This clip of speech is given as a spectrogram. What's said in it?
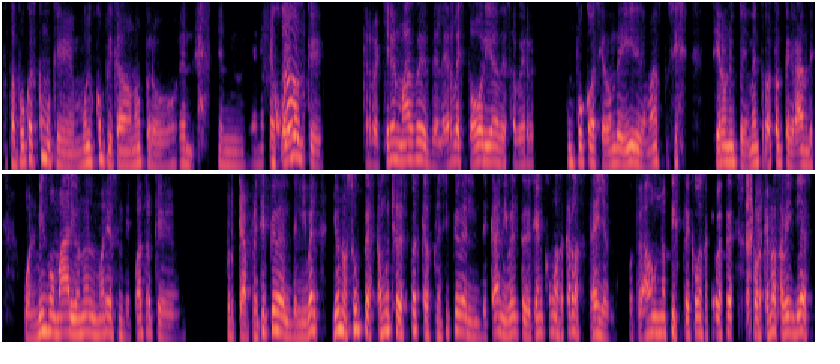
pues tampoco es como que muy complicado, ¿no? Pero en, en, en juegos que, que, requieren más de, de, leer la historia, de saber un poco hacia dónde ir y demás, pues sí, sí era un impedimento bastante grande. O el mismo Mario, ¿no? El Mario 64 que porque al principio del, del, nivel, yo no supe hasta mucho después que al principio del, de cada nivel te decían cómo sacar las estrellas, o te daban una pista de cómo sacar las estrellas, porque no sabía inglés.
